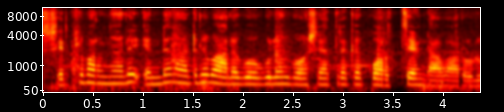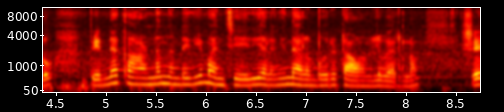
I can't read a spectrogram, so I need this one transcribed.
ശരിക്കും പറഞ്ഞാൽ എന്റെ നാട്ടിൽ ബാലഗോകുലം ഘോഷയാത്രയൊക്കെ കുറച്ചേ ഉണ്ടാവാറുള്ളൂ. പിന്നെ കാണണമെന്നുണ്ടെങ്കിൽ മഞ്ചേരി അല്ലെങ്കിൽ നിലമ്പൂർ ടൗണിൽ വരണം. പക്ഷേ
